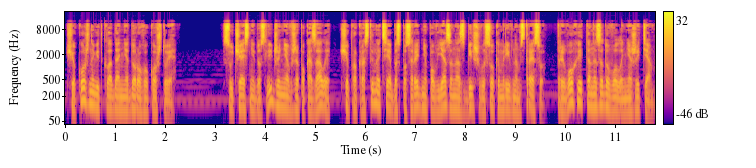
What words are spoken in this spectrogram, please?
що кожне відкладання дорого коштує. Сучасні дослідження вже показали, що прокрастинація безпосередньо пов'язана з більш високим рівнем стресу, тривоги та незадоволення життям.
